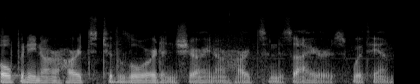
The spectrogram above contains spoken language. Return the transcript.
opening our hearts to the Lord and sharing our hearts and desires with Him.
